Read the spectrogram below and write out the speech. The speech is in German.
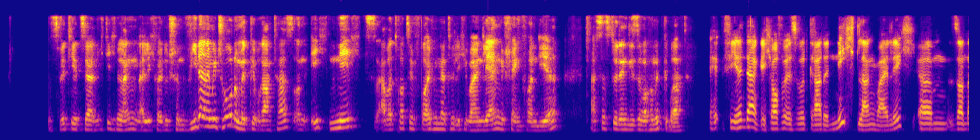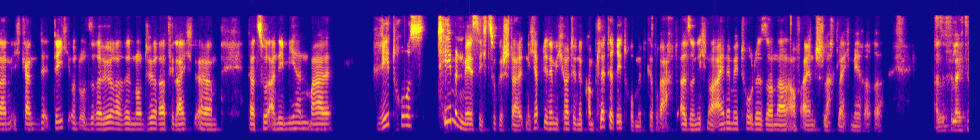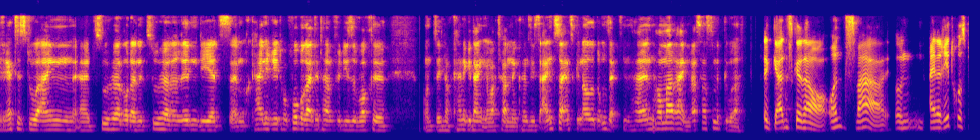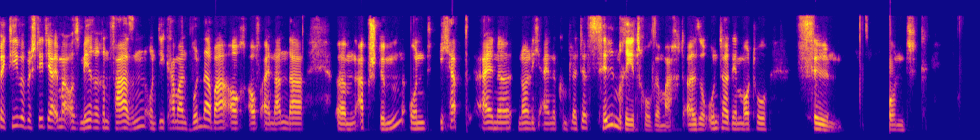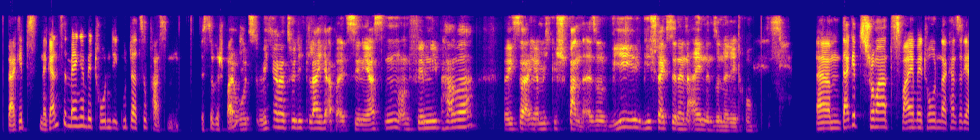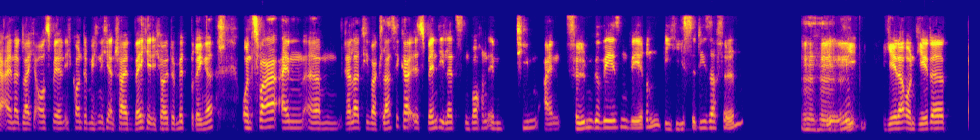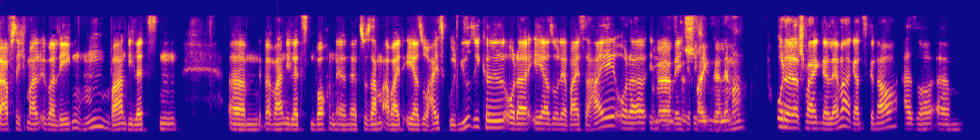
Es wird jetzt ja richtig langweilig, weil du schon wieder eine Methode mitgebracht hast und ich nichts. Aber trotzdem freue ich mich natürlich über ein Lerngeschenk von dir. Was hast du denn diese Woche mitgebracht? Vielen Dank. Ich hoffe, es wird gerade nicht langweilig, ähm, sondern ich kann dich und unsere Hörerinnen und Hörer vielleicht ähm, dazu animieren, mal Retros themenmäßig zu gestalten. Ich habe dir nämlich heute eine komplette Retro mitgebracht. Also nicht nur eine Methode, sondern auf einen Schlag gleich mehrere. Also vielleicht rettest du einen äh, Zuhörer oder eine Zuhörerin, die jetzt äh, noch keine Retro vorbereitet haben für diese Woche und sich noch keine Gedanken gemacht haben, dann können sie es eins zu eins genauso umsetzen. Halt, hau mal rein. Was hast du mitgebracht? Ganz genau. Und zwar, und eine Retrospektive besteht ja immer aus mehreren Phasen und die kann man wunderbar auch aufeinander ähm, abstimmen. Und ich habe eine neulich eine komplette Filmretro gemacht, also unter dem Motto Film. Und da gibt's eine ganze Menge Methoden, die gut dazu passen. Bist du gespannt? Da holst du mich ja natürlich gleich ab als Cineasten und Filmliebhaber. Würde ich sagen, ja, mich gespannt. Also wie, wie steigst du denn ein in so eine Retro? Ähm, da gibt's schon mal zwei Methoden, da kannst du dir eine gleich auswählen. Ich konnte mich nicht entscheiden, welche ich heute mitbringe. Und zwar ein ähm, relativer Klassiker ist, wenn die letzten Wochen im Team ein Film gewesen wären. Wie hieße dieser Film? Mhm. Jeder und jede darf sich mal überlegen, hm, waren die letzten ähm, waren die letzten Wochen in der Zusammenarbeit eher so Highschool Musical oder eher so der weiße Hai oder in oder welche das Schweigen der Lämmer? Oder das Schweigen der Lämmer, ganz genau. Also ähm,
